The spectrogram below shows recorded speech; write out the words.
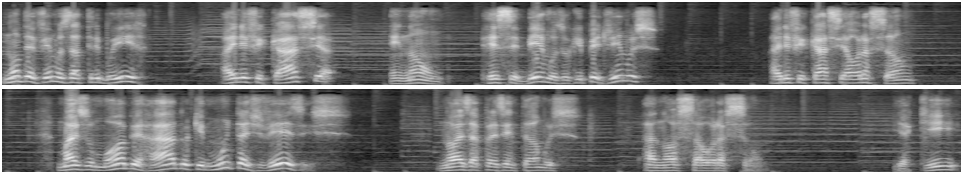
não devemos atribuir a ineficácia em não recebermos o que pedimos, a ineficácia à oração, mas o modo errado que muitas vezes nós apresentamos a nossa oração. E aqui,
